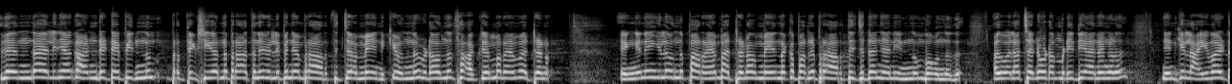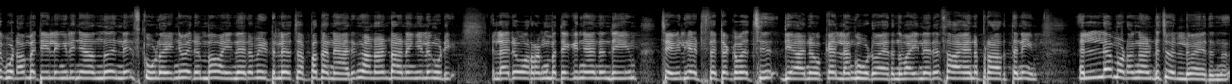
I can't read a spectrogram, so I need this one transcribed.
ഇതെന്തായാലും ഞാൻ കണ്ടിട്ട് ഇപ്പം ഇന്നും പ്രത്യക്ഷീകരണ പ്രാർത്ഥന വലിയപ്പോൾ ഞാൻ പ്രാർത്ഥിച്ച. അമ്മ എനിക്ക് ഒന്ന് ഇവിടെ ഒന്ന് സാക്ഷ്യം പറയാൻ പറ്റണം. എങ്ങനെയെങ്കിലും ഒന്ന് പറയാൻ പറ്റണം അമ്മേ എന്നൊക്കെ പറഞ്ഞ് പ്രാർത്ഥിച്ചിട്ടാണ് ഞാൻ ഇന്നും പോകുന്നത്. അതുപോലെ അച്ഛന്റെ ഉടമ്പടി ധ്യാനങ്ങൾ എനിക്ക് ലൈവായിട്ട് കൂടാൻ പറ്റിയില്ലെങ്കിൽ ഞാൻ അന്ന് തന്നെ സ്കൂൾ കഴിഞ്ഞ് വരുമ്പോൾ വൈകുന്നേരം വീട്ടിൽ വെച്ചപ്പോൾ തന്നെ ആരും കാണാണ്ടാണെങ്കിലും കൂടി എല്ലാവരും ഉറങ്ങുമ്പോഴത്തേക്കും ഞാൻ എന്ത് ചെയ്യും? ചെവിയിൽ ഹെഡ്സെറ്റൊക്കെ വെച്ച് ധ്യാനമൊക്കെ എല്ലാം കൂടുമായിരുന്നു. വൈകുന്നേരം സായാഹ്ന പ്രാർത്ഥനയും എല്ലാം മുടങ്ങാണ്ട് ചൊല്ലുമായിരുന്നു.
